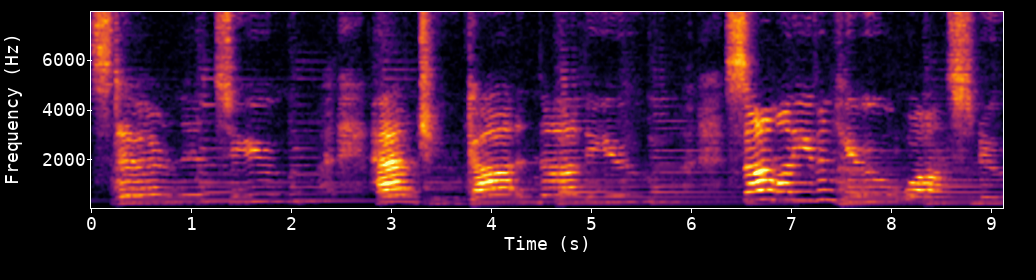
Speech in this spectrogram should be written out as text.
Staring into you, haven't you got another you? Someone even you once knew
